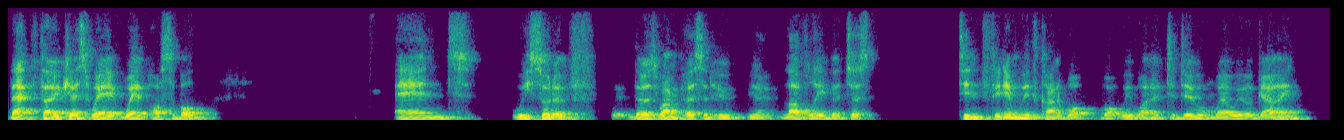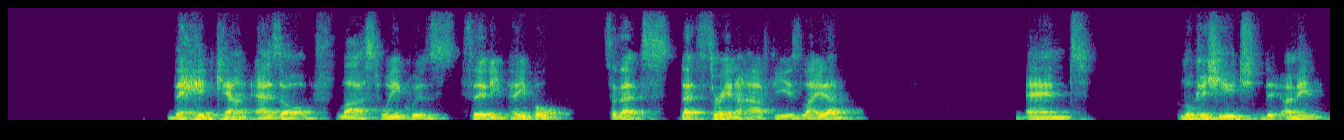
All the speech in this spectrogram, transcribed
that focus where where possible. And we sort of there was one person who you know lovely, but just didn't fit in with kind of what what we wanted to do and where we were going. The headcount as of last week was 30 people. So that's that's three and a half years later and look, a huge. I mean,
